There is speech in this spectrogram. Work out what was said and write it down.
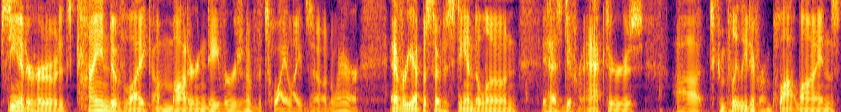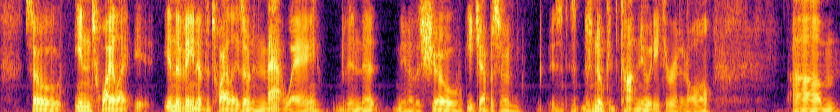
seen it or heard of it, it's kind of like a modern day version of The Twilight Zone, where every episode is standalone. It has different actors, uh, completely different plot lines. So in Twilight, in the vein of The Twilight Zone, in that way, in the you know the show, each episode is, is there's no continuity through it at all. Um,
